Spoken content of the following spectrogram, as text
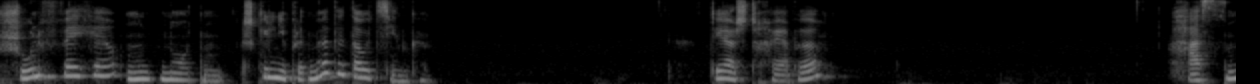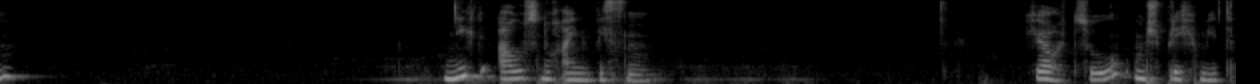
Schulfächer und Noten. Шкільні предмети та оцінки. Der Streber. Hassen. Nicht aus noch ein Wissen. Hör zu und sprich mit.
